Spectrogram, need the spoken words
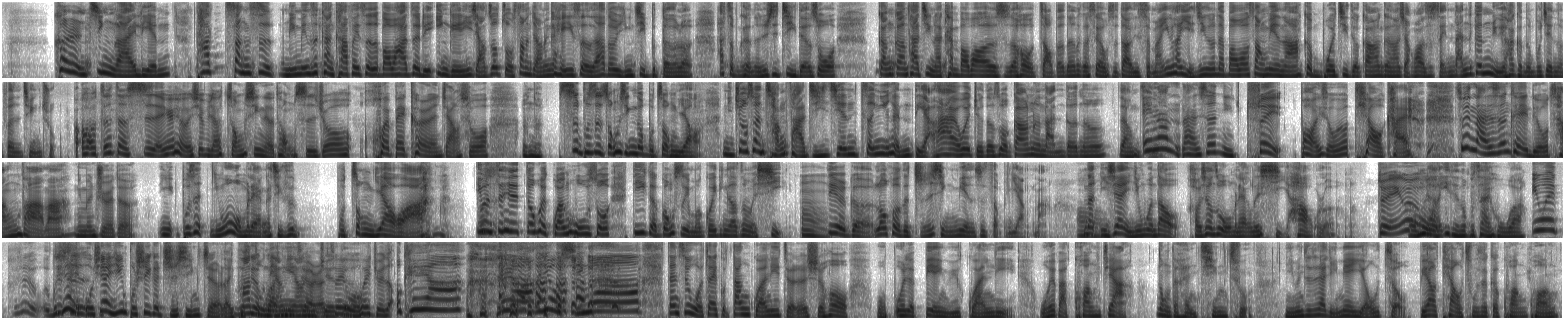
客人进来，连他上次明明是看咖啡色的包包，他这里印给你讲说左上角那个黑色的，他都已经记不得了。他怎么可能去记得说刚刚他进来看包包的时候找到的那个 sales 到底什么？因为他眼睛都在包包上面啊，根本不会记得刚刚跟他讲话是谁，男的跟女他可能不见得分得清楚。哦，真的是，因为有一些比较中性的同事就会被客人讲说，嗯，是不是中心都不重要，你就算长发及肩，声音很嗲，他还会觉得说刚刚那个男的呢这样子。哎、那男生你所以不好意思，我又跳开，所以男生可以留长发吗？你们觉得？你不是你问我们两个其实不重要啊，因为这些都会关乎说，第一个公司有没有规定到这么细，嗯，第二个 local 的执行面是怎么样嘛？哦那你现在已经问到，好像是我们两个的喜好了，对，因为我们俩一点都不在乎啊。因为不是，我现在我现在已经不是一个执行者了，也不是管理者了，所以我会觉得 OK 啊，对啊，很有型啊。但是我在当管理者的时候，我为了便于管理，我会把框架弄得很清楚，你们就在里面游走，不要跳出这个框框。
